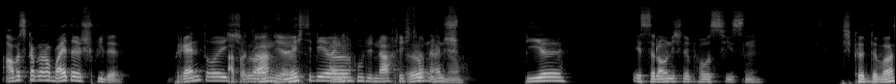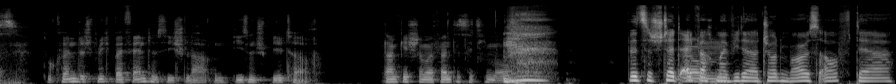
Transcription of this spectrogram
Aber es gab ja noch weitere Spiele. Brennt euch Aber oder Daniel, möchtet ihr eine gute Nachricht irgendein. Spiel? Ist dann auch nicht eine Postseason. Ich könnte was? Du könntest mich bei Fantasy schlagen, diesen Spieltag. Danke, ich stelle mein Fantasy-Team auf. Vincent stellt einfach Ähm. mal wieder Jordan Morris auf, der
